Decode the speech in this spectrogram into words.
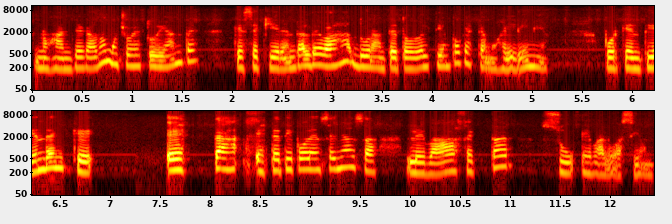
Nos han llegado muchos estudiantes que se quieren dar de baja durante todo el tiempo que estemos en línea, porque entienden que esta, este tipo de enseñanza le va a afectar su evaluación.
